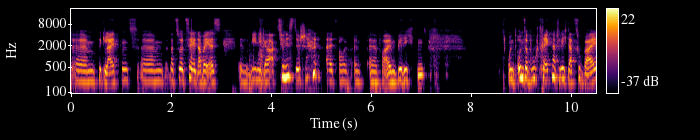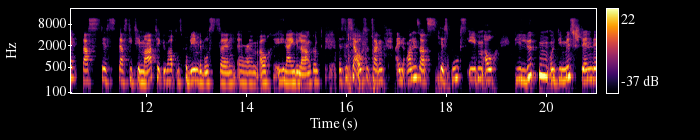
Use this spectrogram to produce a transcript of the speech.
ähm, begleitend ähm, dazu erzählt. Aber er ist äh, weniger aktionistisch als auch äh, vor allem berichtend. Und unser Buch trägt natürlich dazu bei, dass, das, dass die Thematik überhaupt ins Problembewusstsein ähm, auch hineingelangt. Und das ist ja auch sozusagen ein Ansatz des Buchs, eben auch die Lücken und die Missstände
